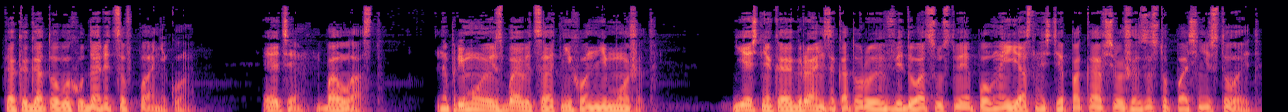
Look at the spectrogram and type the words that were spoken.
как и готовых удариться в панику. Эти – балласт. Напрямую избавиться от них он не может. Есть некая грань, за которую ввиду отсутствия полной ясности пока все же заступать не стоит.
